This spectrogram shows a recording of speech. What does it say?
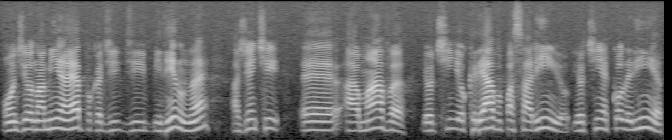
onde eu, na minha época de, de menino, né, a gente é, amava, eu, tinha, eu criava passarinho, eu tinha coleirinha,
